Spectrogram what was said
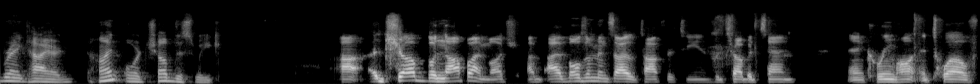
ranked higher, Hunt or Chubb this week? Uh, Chubb, but not by much. I, I both them inside the top 15, with Chubb at 10 and Kareem Hunt at 12.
